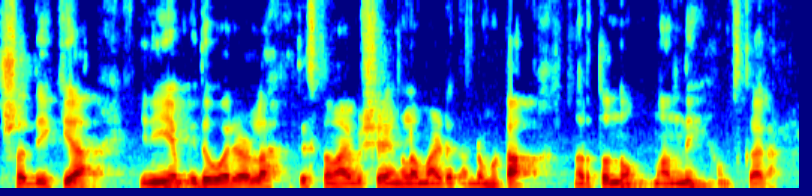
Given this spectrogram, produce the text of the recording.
ശ്രദ്ധിക്കുക. ഇനിയും ഇതുപോലെയുള്ള വ്യത്യസ്തമായ വിഷയങ്ങളുമായിട്ട് കണ്ടുമുട്ടാം. നിർത്തുന്നു. നന്ദി. നമസ്കാരം.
